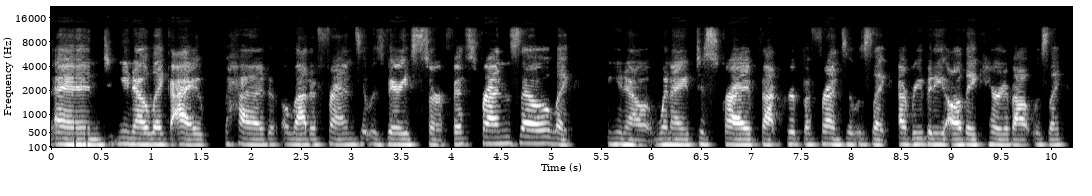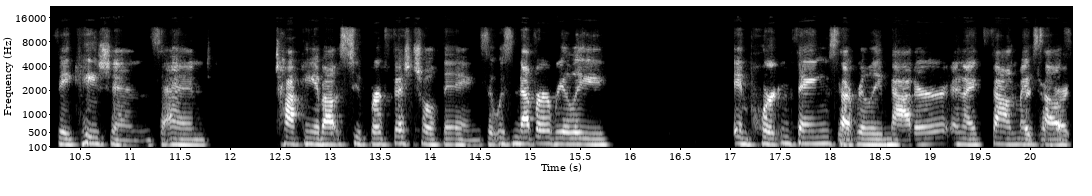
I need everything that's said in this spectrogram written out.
And, you know, like I had a lot of friends. It was very surface friends, though. Like, you know, when I described that group of friends, it was like everybody, all they cared about was like vacations and talking about superficial things. It was never really important things yeah. that really matter. And I found myself,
